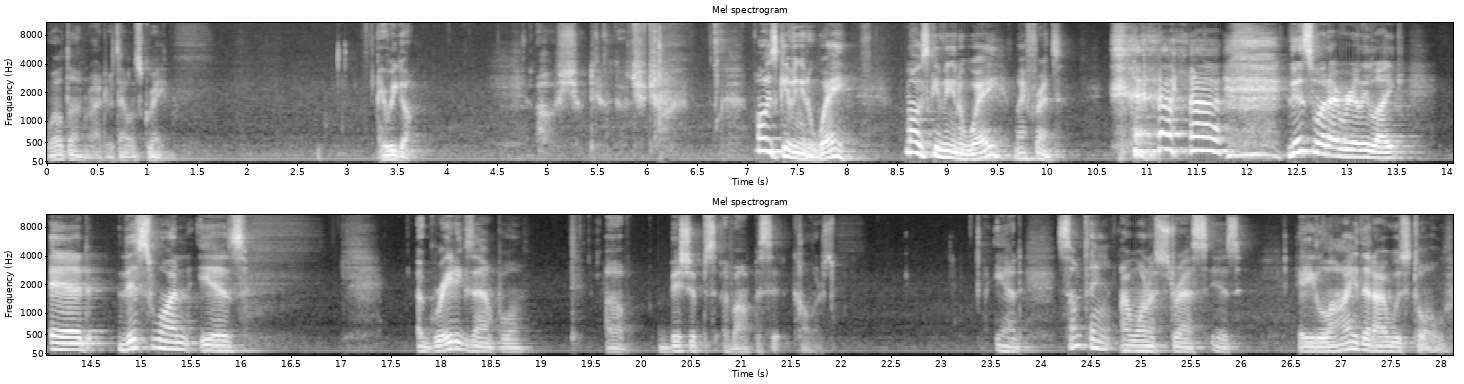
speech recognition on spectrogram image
well done, Roger. That was great. Here we go. Oh, shoot. I'm always giving it away. I'm always giving it away, my friends. this one I really like. And this one is a great example of bishops of opposite colors. And something I want to stress is a lie that I was told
